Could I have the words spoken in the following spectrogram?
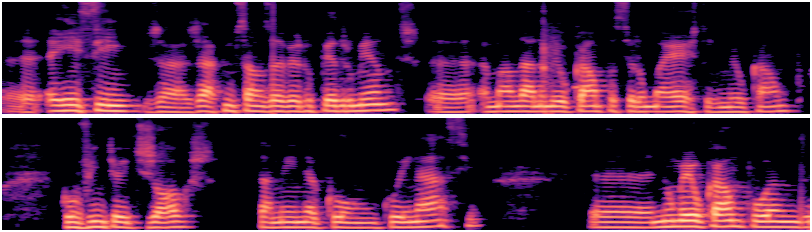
Uh, aí sim já, já começamos a ver o Pedro Mendes uh, a mandar no meu campo, a ser o maestro do meu campo, com 28 jogos, também ainda com, com o Inácio. Uh, no meu campo, onde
